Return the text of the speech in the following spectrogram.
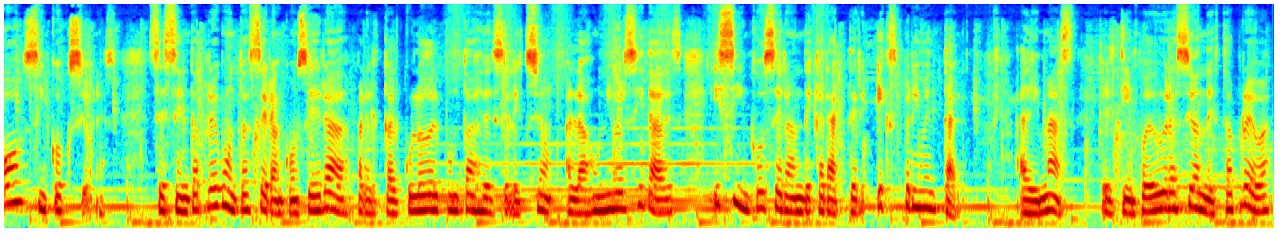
o 5 opciones. 60 preguntas serán consideradas para el cálculo del puntaje de selección a las universidades y 5 serán de carácter experimental. Además, el tiempo de duración de esta prueba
